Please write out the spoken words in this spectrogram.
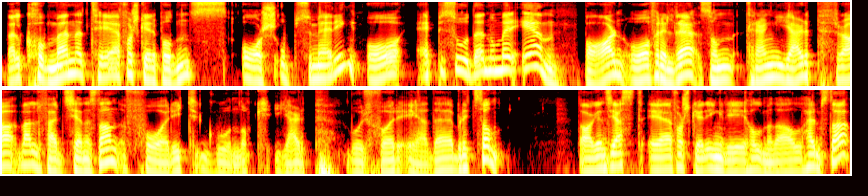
Velkommen til Forskerpoddens årsoppsummering og episode nummer én. Barn og foreldre som trenger hjelp fra velferdstjenestene, får ikke god nok hjelp. Hvorfor er det blitt sånn? Dagens gjest er forsker Ingrid Holmedal Hermstad.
